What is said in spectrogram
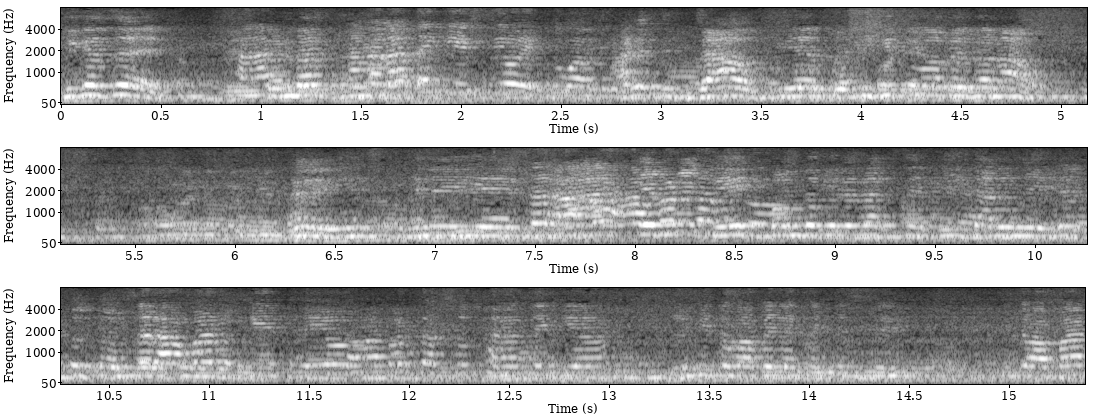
ঠিক আছে? থানাতে গেছিও একটু আরে যাও গিয়ে লিখিতভাবে জানাও। এই, স্যার, আবার- গেট বন্ধ করে রাখছে? কি কারণে? এটা তো স্যার আবার কে- এও আবার তারপর থানাতে গিয়া লিখিতভাবে লেখাইতেছে কিন্তু আবার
